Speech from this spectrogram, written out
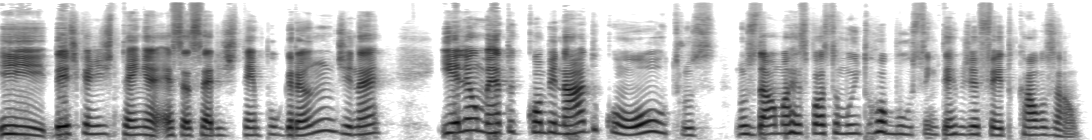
e desde que a gente tenha essa série de tempo grande, né, e ele é um método que, combinado com outros, nos dá uma resposta muito robusta em termos de efeito causal.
